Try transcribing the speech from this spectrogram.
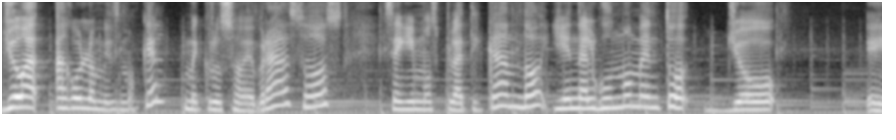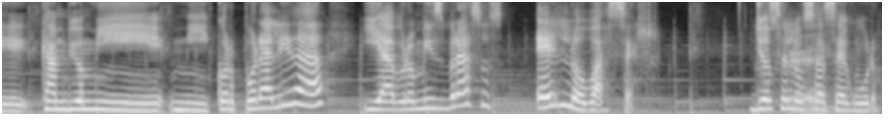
yo ha- hago lo mismo que él. Me cruzo de brazos, seguimos platicando y en algún momento yo eh, cambio mi, mi corporalidad y abro mis brazos. Él lo va a hacer. Yo se los aseguro.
